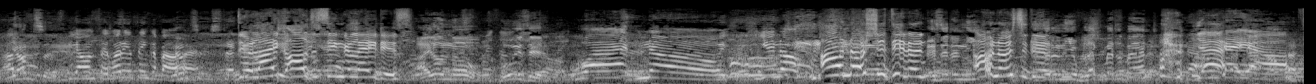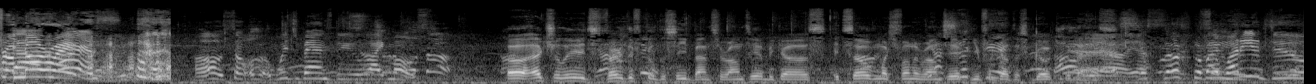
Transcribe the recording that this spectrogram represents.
Beyonce. Beyonce, what do you think about her? Do you like all the single ladies? I don't know. Who is it? What? No. You know. Oh no, she didn't! Is it a new? Oh no, she Is it a new black metal band? Yeah, Yeah. From Yeah, Norway. oh, so uh, which bands do you like most? Uh, actually, it's very difficult to see bands around here because it's so much fun around here. You forgot to go to the bands. So what do you do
